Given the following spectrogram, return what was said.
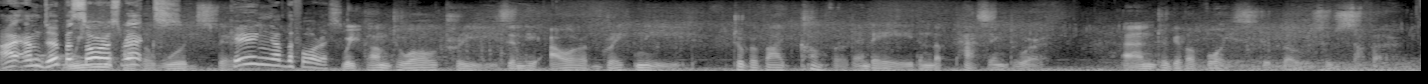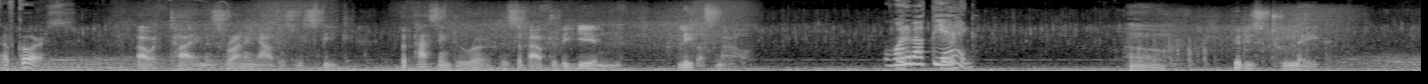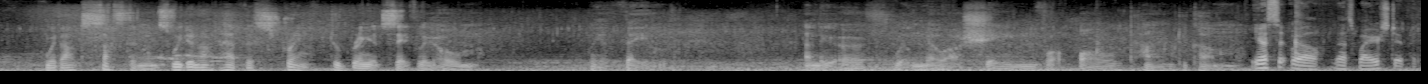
I am We Derposaurus Rex, the wood king of the forest. We come to all trees in the hour of great need to provide comfort and aid in the passing to earth, and to give a voice to those who suffer. Of course. Our time is running out as we speak. The passing to earth is about to begin. Leave us now. What about the egg? Oh, it is too late. Without sustenance, we do not have the strength to bring it safely home. We have failed. And the earth will know our shame for all time to come. Yes, it will. That's why you're stupid.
